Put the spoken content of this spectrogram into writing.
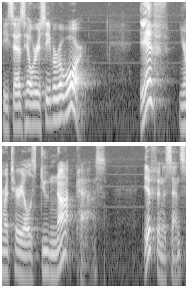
He says he'll receive a reward. If your materials do not pass, if, in a sense,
